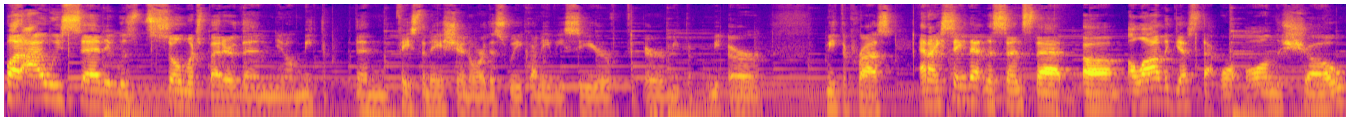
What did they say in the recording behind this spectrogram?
but I always said it was so much better than you know Meet the than Face the Nation or This Week on ABC or or Meet the or Meet the Press. And I say that in the sense that um, a lot of the guests that were on the show,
